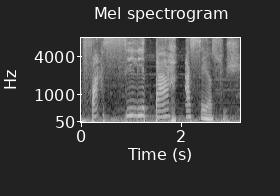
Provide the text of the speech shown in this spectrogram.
facilitar acessos.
